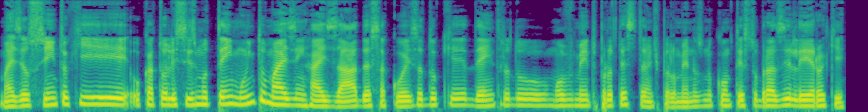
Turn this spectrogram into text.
Mas eu sinto que o catolicismo tem muito mais enraizado essa coisa do que dentro do movimento protestante, pelo menos no contexto brasileiro aqui.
